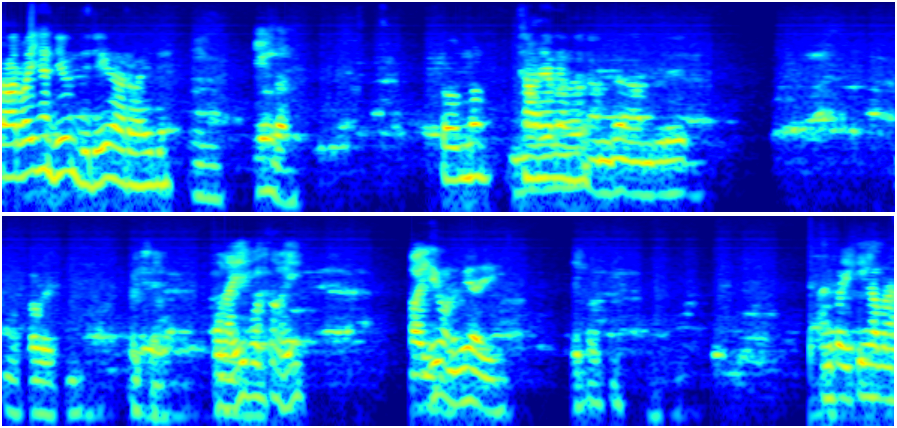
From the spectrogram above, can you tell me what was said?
ਕਾਰਵਾਈ ਹਾਂਜੀ ਹੁੰਦੀ ਰਹੀ ਕਾਰਵਾਈ ਤੇ। ਹੂੰ। ਕੀ ਹੁੰਦਾ? ਉਹ ਮ- ਥਾਣੇ ਵਾਲੇ ਅੰਦਰ ਅੰਦਰ ਅੰਦਰੇ ਮੌਕਾ ਵੇਖਣ। ਅੱਛਾ। ਹੁਣ ਆਈ ਪੁਲਿਸ ਹੁਣ ਆਈ? ਆਈ ਹੁਣ ਵੀ ਆਈ। ਠੀਕ ਹੈ ਕੀ? ਖਬਰ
